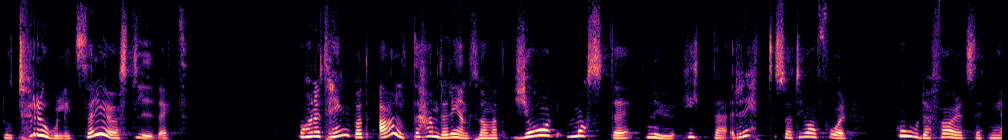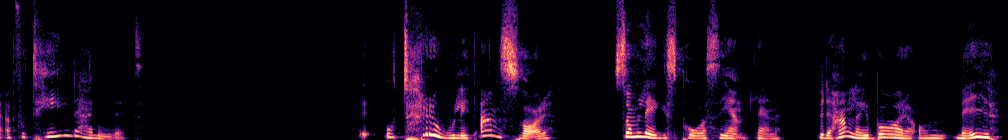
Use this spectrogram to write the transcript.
Det är otroligt seriöst livet. Och har ni tänkt på att allt det handlar egentligen om att jag måste nu hitta rätt så att jag får goda förutsättningar att få till det här livet. Eh, otroligt ansvar som läggs på oss egentligen för det handlar ju bara om mig,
